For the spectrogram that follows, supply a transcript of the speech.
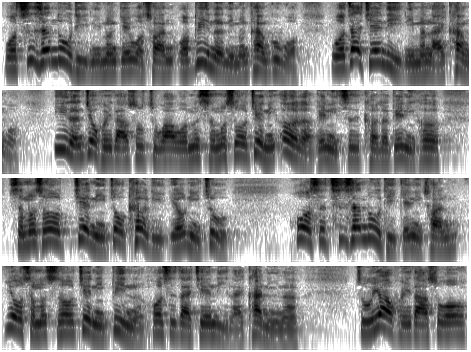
我赤身露体，你们给我穿；我病了，你们看顾我；我在监里，你们来看我。一人就回答说：“主啊，我们什么时候见你饿了，给你吃；渴了，给你喝；什么时候见你做客旅，留你住，或是赤身露体给你穿？又什么时候见你病了，或是在监里来看你呢？”主要回答说。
